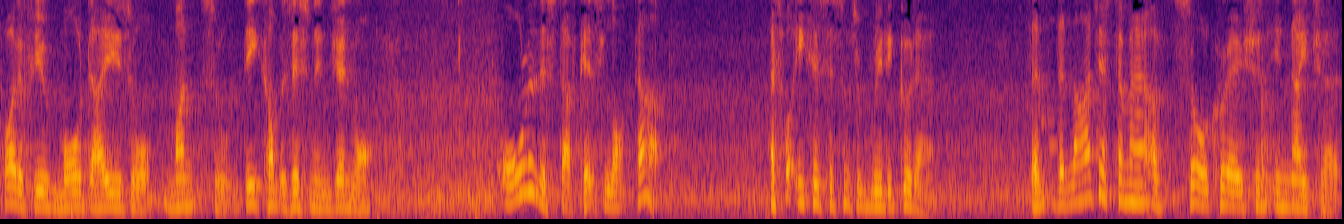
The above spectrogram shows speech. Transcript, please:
quite a few more days or months or decomposition in general, all of this stuff gets locked up. That's what ecosystems are really good at. The, the largest amount of soil creation in nature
